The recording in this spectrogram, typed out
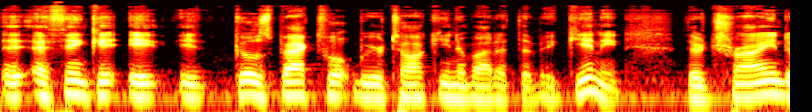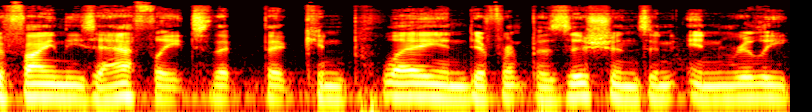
I I think it, it, it goes back to what we were talking about at the beginning. They're trying to find these athletes that that can play in different positions and, and really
